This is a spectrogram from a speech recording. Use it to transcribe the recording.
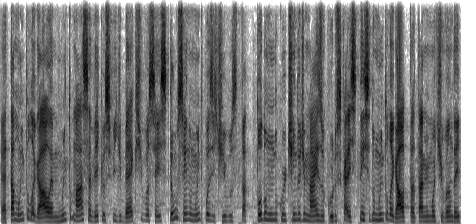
É, tá muito legal, é muito massa ver que os feedbacks de vocês estão sendo muito positivos, tá todo mundo curtindo demais o curso. Cara, isso tem sido muito legal, tá, tá me motivando aí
